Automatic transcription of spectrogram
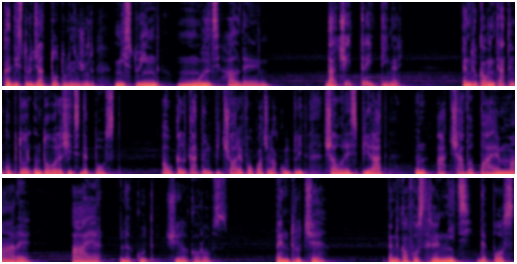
că distrugea totul în jur, mistuind mulți haldeeni. Dar cei trei tineri, pentru că au intrat în cuptor întovărășiți de post, au călcat în picioare focul acela cumplit și au respirat în acea văpaie mare aer plăcut și răcoros. Pentru ce? Pentru că au fost hrăniți de post.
